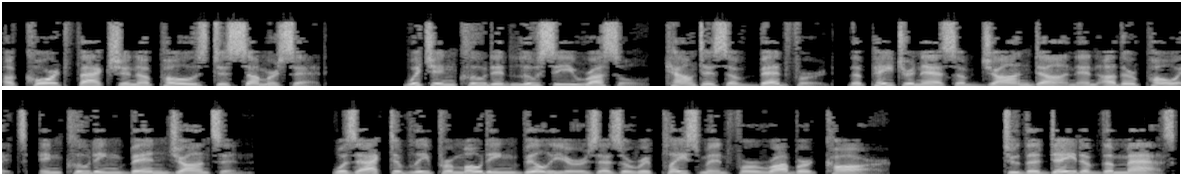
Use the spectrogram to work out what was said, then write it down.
A court faction opposed to Somerset, which included Lucy Russell, Countess of Bedford, the patroness of John Donne and other poets, including Ben Jonson, was actively promoting Villiers as a replacement for Robert Carr. To the date of the Masque,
